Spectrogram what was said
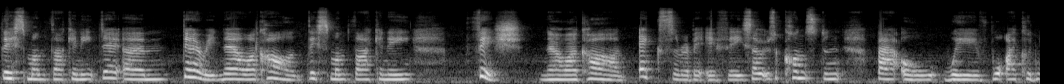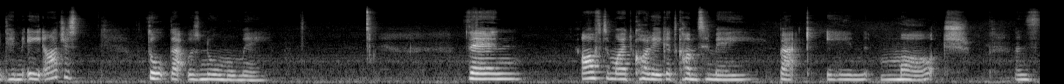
this month I can eat da- um, dairy, now I can't. This month I can eat fish, now I can't. Eggs are a bit iffy. So it was a constant battle with what I couldn't can eat. And I just thought that was normal me. Then, after my colleague had come to me back in March and,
